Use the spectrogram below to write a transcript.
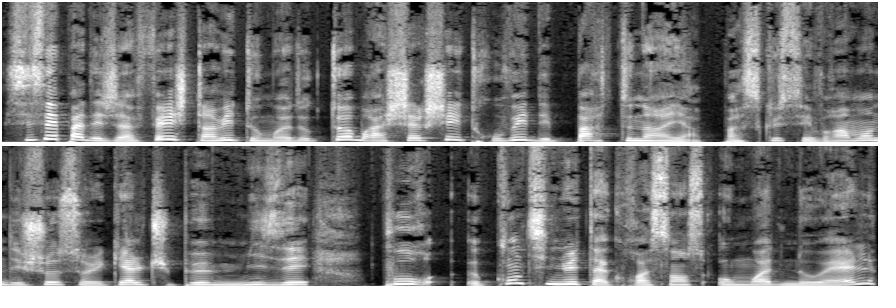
si c'est pas déjà fait, je t'invite au mois d'octobre à chercher et trouver des partenariats, parce que c'est vraiment des choses sur lesquelles tu peux miser pour euh, continuer ta croissance au mois de Noël.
